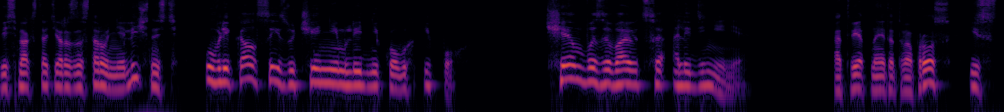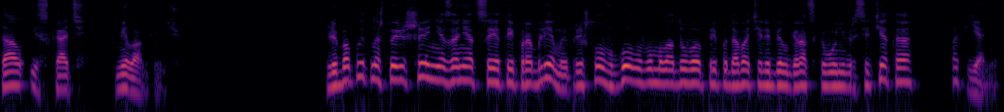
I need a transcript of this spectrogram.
весьма, кстати, разносторонняя личность, увлекался изучением ледниковых эпох. Чем вызываются оледенения? Ответ на этот вопрос и стал искать Миланкович. Любопытно, что решение заняться этой проблемой пришло в голову молодого преподавателя Белградского университета по пьяни.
